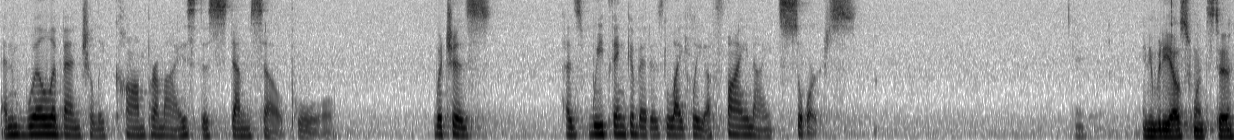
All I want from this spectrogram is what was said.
and will eventually compromise the stem cell pool, which is as we think of it as likely a finite source. Anybody else wants to?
